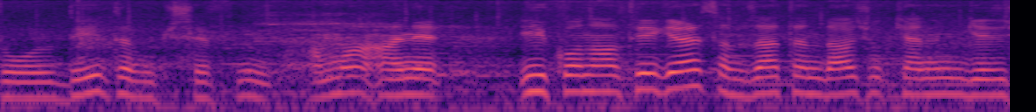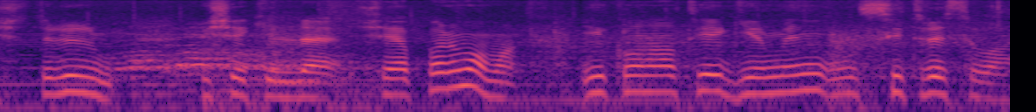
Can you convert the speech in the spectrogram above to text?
Doğru değil tabii ki şefim ama hani ilk 16'ya girersem zaten daha çok kendimi geliştiririm bir şekilde şey yaparım ama ilk 16'ya girmenin stresi var.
